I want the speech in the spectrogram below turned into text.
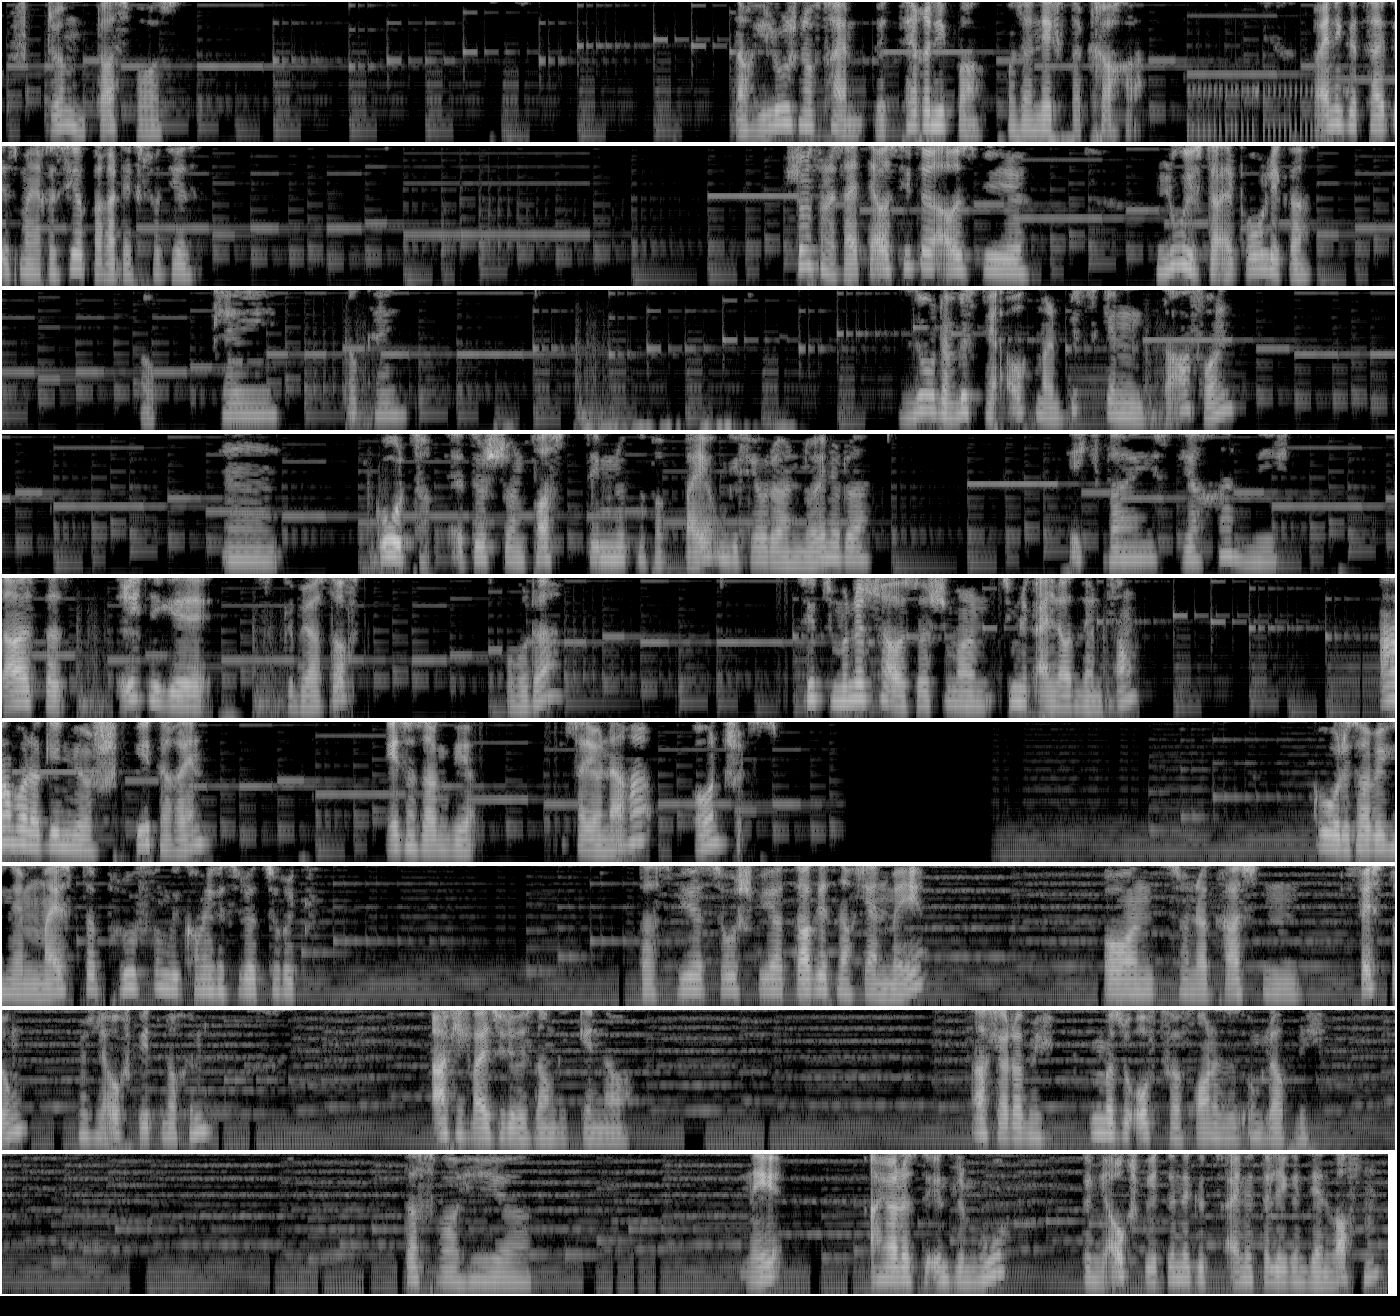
Stimmt, das war's. Nach Illusion of Time wird Terranigma unser nächster Kracher. Vor einiger Zeit ist mein Rasierapparat explodiert Schon von der Seite aus sieht er aus wie Louis, der Alkoholiker. Okay, okay. So, dann wissen wir auch mal ein bisschen davon. Hm, gut, es ist schon fast 10 Minuten vorbei ungefähr, oder 9 oder... Ich weiß ja nicht. Da ist das richtige Squaresoft. Oder? Sieht zumindest aus. Das ist schon mal ein ziemlich einladender Empfang. Aber da gehen wir später rein. Jetzt mal sagen wir Sayonara und Tschüss. Gut, jetzt habe ich eine Meisterprüfung. Wie komme ich jetzt wieder zurück? Das wird so schwer. Da geht's nach Jan May. Und zu einer krassen Festung. Müssen wir auch später noch hin. Ach, ich weiß wieder, wie es lang geht, genau. Ach ja, da habe ich immer so oft verfahren, das ist unglaublich. Das war hier... Nee. Ach ja, das ist die Insel Mu. Gehen wir auch später, da gibt es eines der legendären Waffen.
